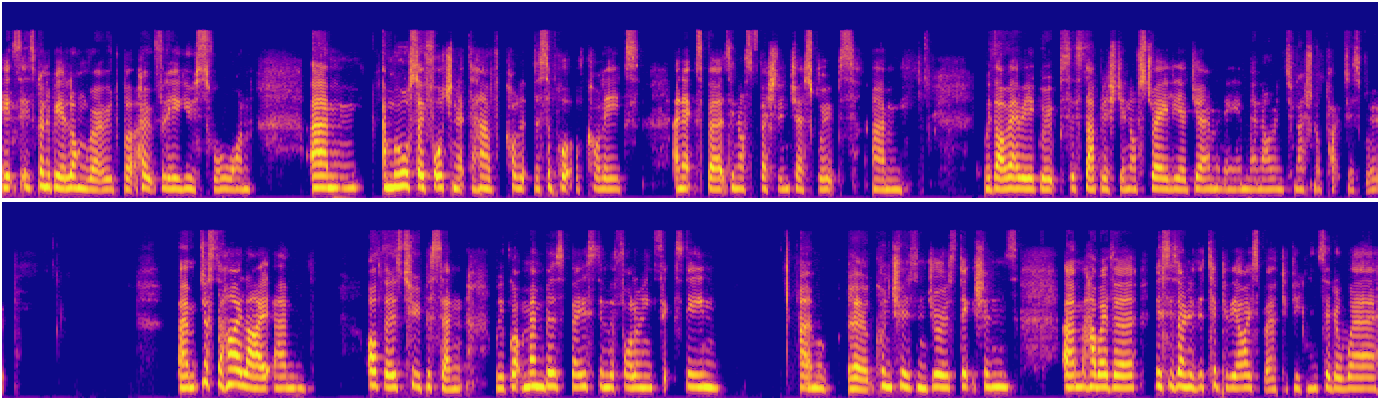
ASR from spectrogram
it's, it's going to be a long road, but hopefully a useful one. Um, and we're also fortunate to have the support of colleagues and experts in our special interest groups um, with our area groups established in Australia, Germany, and then our international practice group. Um, just to highlight, um, of those 2%, we've got members based in the following 16 um, uh, countries and jurisdictions. Um, however, this is only the tip of the iceberg if you consider where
